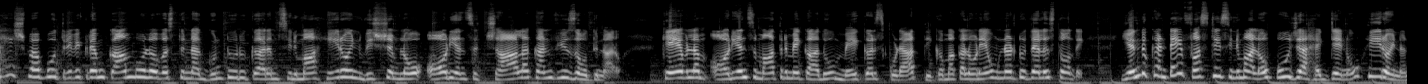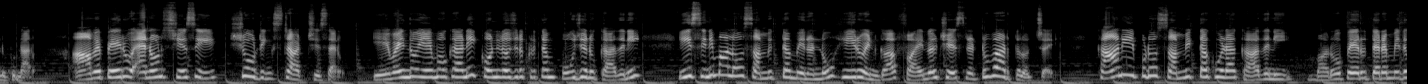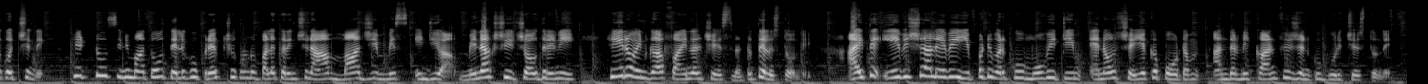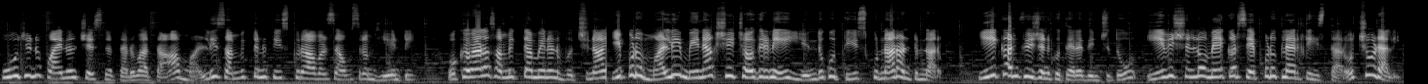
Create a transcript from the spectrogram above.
మహేష్ బాబు త్రివిక్రమ్ కాంబోలో వస్తున్న Guntur Kaaram cinema heroine విషయంలో audience చాలా కన్ఫ్యూజ్ అవుతున్నారు. కేవలం ఆడియన్స్ మాత్రమే కాదు మేకర్స్ కూడా తికమకలోనే ఉన్నట్టు తెలుస్తోంది. ఎందుకంటే ఫస్ట్ ఈ సినిమాలో పూజా హెగ్డేను హీరోయిన్ అనుకున్నారు. ఆమె పేరు అనౌన్స్ చేసి షూటింగ్ స్టార్ట్ చేశారు. ఏమైందో ఏమో కానీ కొన్ని రోజుల క్రితం పూజను కాదని ఈ సినిమాలో సంయుక్త మీనన్ను హీరోయిన్గా ఫైనల్ చేసినట్టు వార్తలొచ్చాయి. కానీ ఇప్పుడు సంయుక్త కూడా కాదని మరో పేరు తెర మీదకొచ్చింది. హిట్టు సినిమాతో తెలుగు ప్రేక్షకులను పలకరించిన మాజీ మిస్ ఇండియా మీనాక్షి చౌదరిని హీరోయిన్గా ఫైనల్ చేసినట్టు తెలుస్తోంది. అయితే ఈ విషయాలేవి ఇప్పటి వరకు మూవీ టీం అనౌన్స్ చేయకపోవడం అందరినీ కన్ఫ్యూజన్కు గురి చేస్తుంది. పూజను ఫైనల్ చేసిన తర్వాత మళ్ళీ సంయుక్తను తీసుకురావాల్సిన అవసరం ఏంటి? ఒకవేళ సంయుక్త మీనన్ వచ్చినా ఇప్పుడు మళ్ళీ మీనాక్షి చౌదరిని ఎందుకు తీసుకున్నారంటున్నారు. ఈ కన్ఫ్యూజన్కు తెరదించుతూ ఈ విషయంలో మేకర్స్ ఎప్పుడు క్లారిటీ ఇస్తారో చూడాలి.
